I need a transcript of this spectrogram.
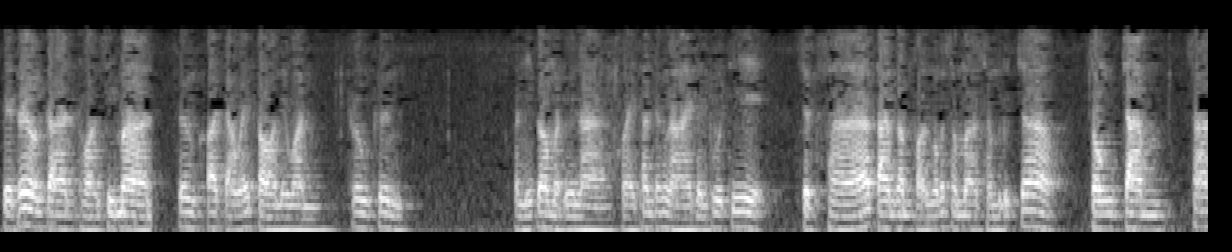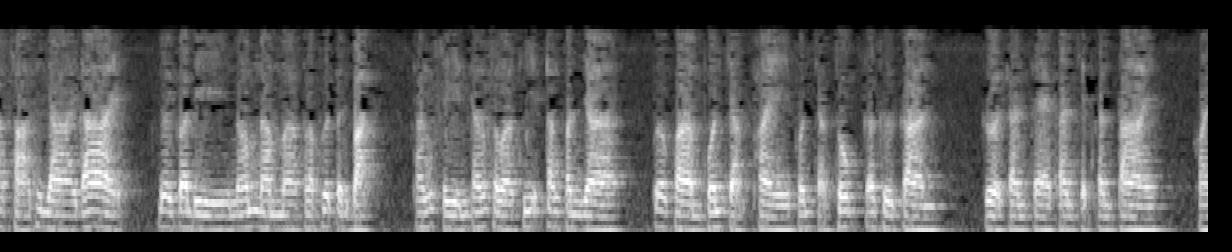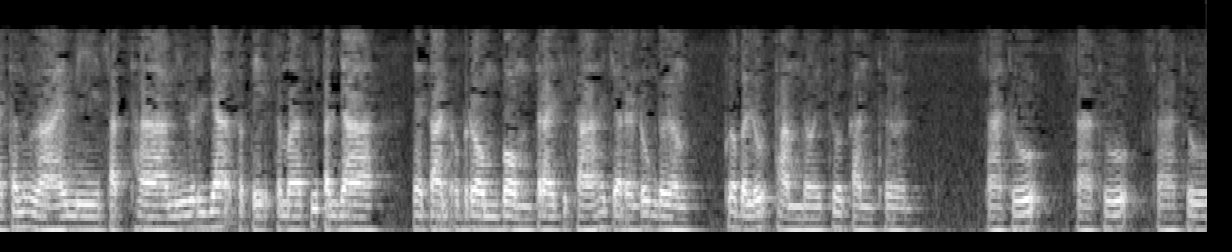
เป็นเรื่องการถอนสีมา ซึ่งก็จะไว้ต่อในวันรุ่งขึ้น วันนี้ก็หมดเวลาขอให้ท่านทั้งหลาย เป็นผู้ที่ศึกษาตามคำสอนของพระสัมมาสัมพุทธเจ้า ทรงจำสร้างสาธยายได้ ด้วยก็ดีน้อมนำมาประพฤติปฏิบัติ ทั้งศีลทั้งสมาธิทั้งปัญญา เพื่อความพ้นจากภัย พ้นจากทุกข์ก็คือการเกิดการแก่การเจ็บการตาย ขอให้ท่านทั้งหลายมีศรัทธา มีวิริยะสติสมาธิปัญญา ในการอบรมบ่มไตรสิกขาให้เจริญรุ่งเรือง เพื่อบรรลุธรรมโดยทั่วกันเทินสาธุ สาธุ สาธุ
